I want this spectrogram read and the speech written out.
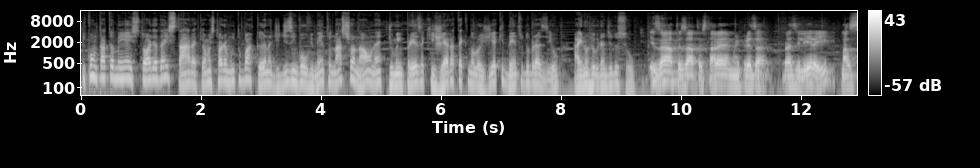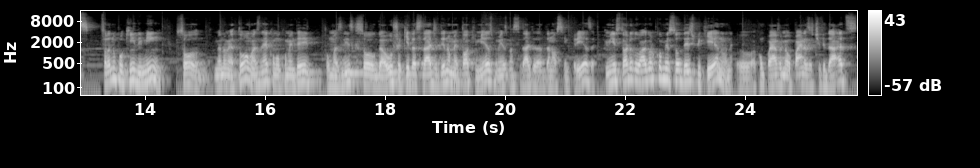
e contar também a história da Stara, que é uma história muito bacana de desenvolvimento nacional, né, de uma empresa que gera tecnologia aqui dentro do Brasil, aí no Rio Grande do Sul. Exato, exato. A Stara é uma empresa brasileira aí, mas falando um pouquinho de mim, sou, meu nome é Thomas, né? Como eu comentei, Thomas Lisk, sou gaúcho aqui da cidade de Nometoc mesmo, mesma cidade da, da, nossa empresa. Minha história do agro começou desde pequeno, né? Eu acompanhava meu pai nas atividades.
